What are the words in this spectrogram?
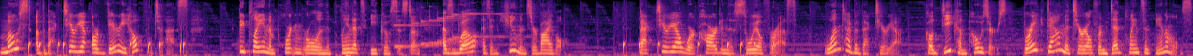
Most of the bacteria are very helpful to us. They play an important role in the planet's ecosystem, as well as in human survival. Bacteria work hard in the soil for us. One type of bacteria, called decomposers, break down material from dead plants and animals.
